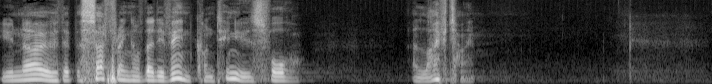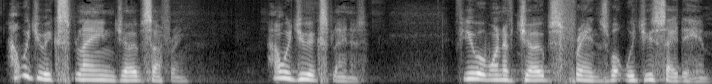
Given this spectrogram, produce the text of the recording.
you know that the suffering of that event continues for a lifetime. How would you explain Job's suffering? How would you explain it? If you were one of Job's friends, what would you say to him?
